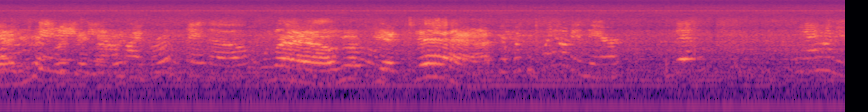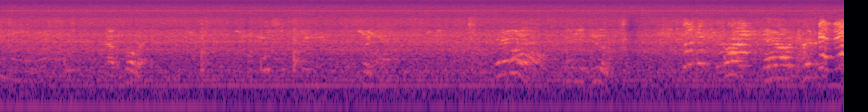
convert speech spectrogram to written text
Yeah, you got birthday coming. my birthday, though. Well, look at that. Here, put the clown in there. The clown in there. Now pull it. Push it. Push it. Yeah. What do you do? Look at the Now turn it.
